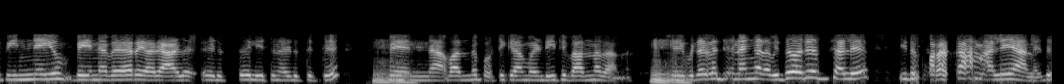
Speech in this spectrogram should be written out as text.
പിന്നെയും പിന്നെ വേറെ ഒരാൾ എടുത്ത് ലീസിന് എടുത്തിട്ട്. പിന്നെ വന്ന് പൊട്ടിക്കാൻ വേണ്ടിയിട്ട് വന്നതാണ്. പക്ഷെ ഇവിടെയുള്ള ജനങ്ങൾ ഇത് ഒരു വെച്ചാൽ ഇത് കുറയ്ക്കാൻ മലയാണ്. ഇത്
